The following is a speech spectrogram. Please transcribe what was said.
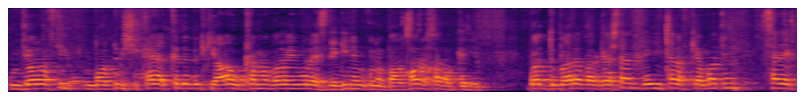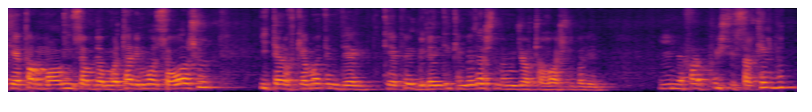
اونجا رفتیم مردم شکایت کرده بود که آو کم برای او رسیدگی نمی‌کنه بالکار خراب کردیم. بعد دوباره برگشتن به این طرف که آمدیم سر یک تیپه ماوین صاحب در موتر ما سوار شد. این طرف که آمدیم در تیپه بلندی که بذاشتیم اونجا تقاش بودیم این نفر پشت ساکل بود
